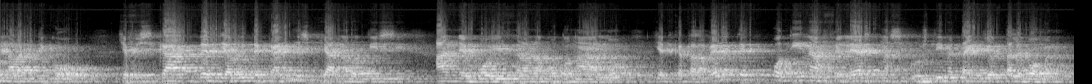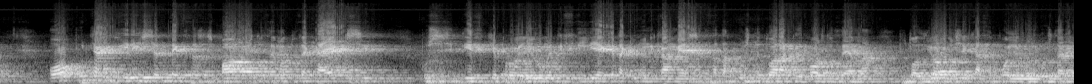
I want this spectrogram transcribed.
εναλλακτικό. Και φυσικά δεν διαλύεται κανείς πια να ρωτήσει αν εγώ ήθελα να πω τον άλλο, γιατί καταλαβαίνετε ότι είναι αφελές να συγκρουστεί με τα ίδια τα λεγόμενα. Όπου και αν γυρίσετε και θα σας πάω στο θέμα του 16 που συζητήθηκε προλίγου με τη φιλία και τα κοινωνικά μέσα, θα τα ακούσετε τώρα ακριβώς το θέμα που το διόρθωσε κάθε πόλη γούσταρε,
